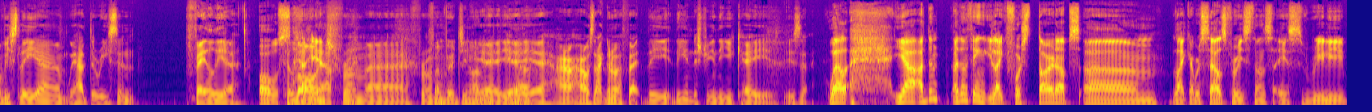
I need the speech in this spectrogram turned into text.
obviously um, we had the recent failure oh to launch yeah. from uh, from From Virgin Orbit, Yeah, yeah, yeah. yeah. How how is that going to affect the the industry in the UK? Is, is that Well, yeah, I don't, I don't think like for startups um, like ourselves, for instance, is really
